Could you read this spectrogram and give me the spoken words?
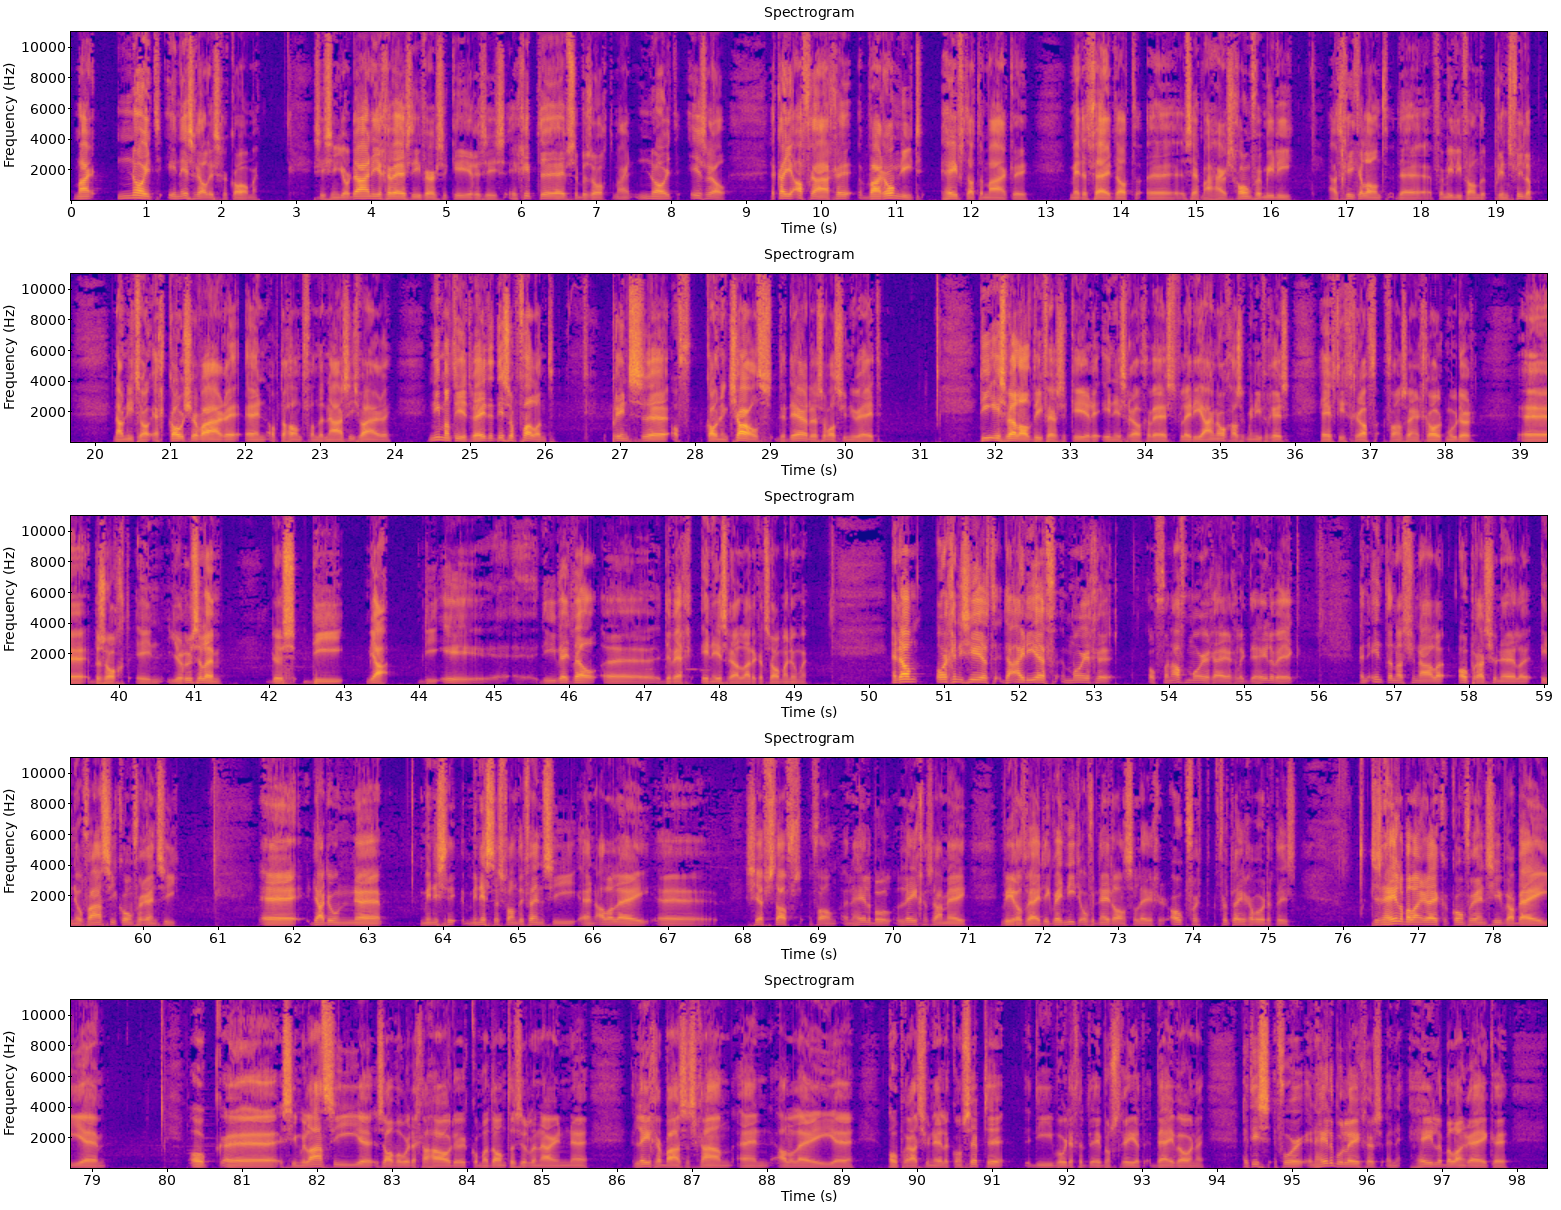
Maar nooit in Israël is gekomen. Ze is in Jordanië geweest diverse keren, ze is Egypte heeft ze bezocht, maar nooit Israël. Dan kan je afvragen waarom niet. Heeft dat te maken met het feit dat uh, zeg maar haar schoonfamilie uit Griekenland, de familie van de prins Philip, nou niet zo echt kosher waren en op de hand van de nazi's waren. Niemand die het weet, het is opvallend. Prins, uh, of koning Charles III, zoals hij nu heet, die is wel al diverse keren in Israël geweest. Verleden jaar nog, als ik me niet vergis, heeft hij het graf van zijn grootmoeder uh, bezocht in Jeruzalem. Dus die, ja, die, die weet wel de weg in Israël, laat ik het zo maar noemen. En dan organiseert de IDF morgen, of vanaf morgen eigenlijk, de hele week, een internationale operationele innovatieconferentie. Uh, daar doen minister, ministers van Defensie en allerlei uh, chefstafs van een heleboel legers aan mee, wereldwijd. Ik weet niet of het Nederlandse leger ook vertegenwoordigd is. Het is een hele belangrijke conferentie waarbij ook uh, simulatie uh, zal worden gehouden. Commandanten zullen naar een uh, legerbasis gaan en allerlei operationele concepten die worden gedemonstreerd bijwonen. Het is voor een heleboel legers een hele belangrijke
